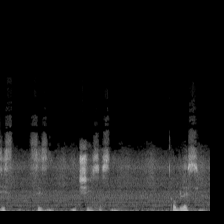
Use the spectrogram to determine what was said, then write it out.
this season in Jesus' name. God bless you.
